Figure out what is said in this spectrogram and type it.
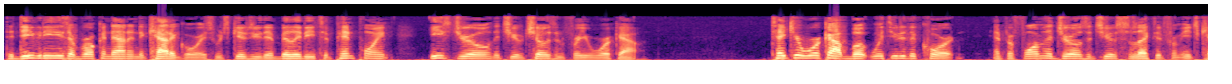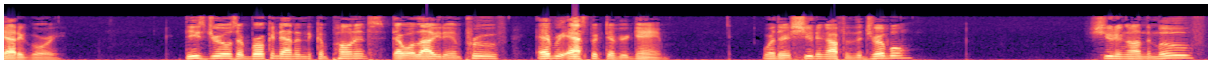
The DVDs are broken down into categories, which gives you the ability to pinpoint each drill that you have chosen for your workout. Take your workout book with you to the court and perform the drills that you have selected from each category. These drills are broken down into components that will allow you to improve every aspect of your game, whether it's shooting off of the dribble, shooting on the move,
